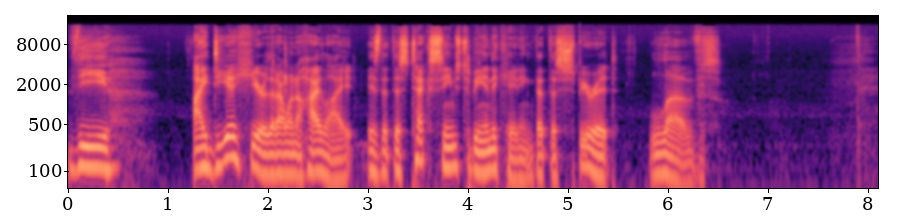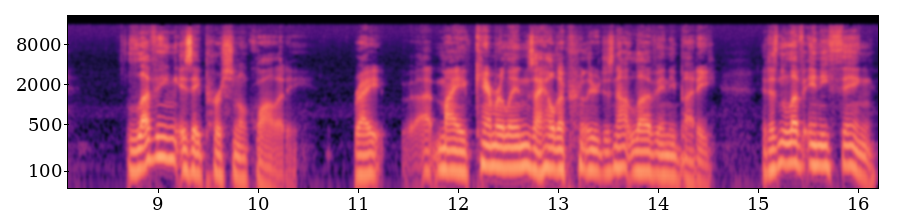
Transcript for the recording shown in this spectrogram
The idea here that I want to highlight is that this text seems to be indicating that the Spirit loves. Loving is a personal quality, right? Uh, my camera lens I held up earlier does not love anybody. It doesn't love anything.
